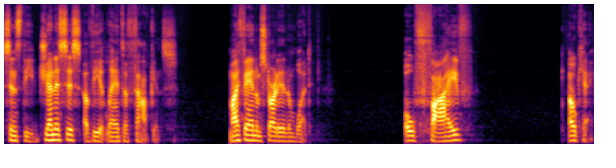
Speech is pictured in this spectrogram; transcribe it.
since the genesis of the Atlanta Falcons. My fandom started in what? 05? Okay.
